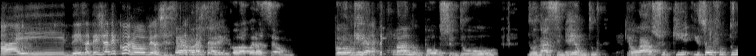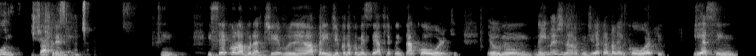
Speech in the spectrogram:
Aí, desde, desde já decorou, meu Trabalhar em colaboração. Coloquei é. até lá no post do, do Nascimento, que eu acho que isso é o futuro, já presente. Sim. E ser colaborativo, né, eu aprendi quando eu comecei a frequentar co-work. Eu não, nem imaginava que um dia ia trabalhar em co-work, e assim,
